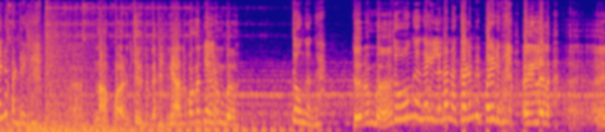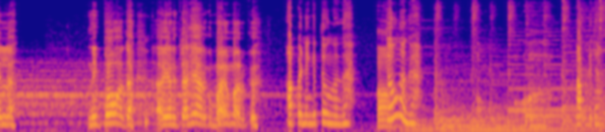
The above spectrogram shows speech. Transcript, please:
என்ன பண்றீங்க நான் படிச்சுக்கிட்டு இருக்கேன் நீ அந்த பக்கம் திரும்ப தூங்குங்க திரும்ப தூங்குங்க இல்லைன்னா நான் கிளம்பி போயிடுவேன் இல்ல இல்ல இல்ல நீ போவாத எனக்கு தனியா இருக்கு பயமா இருக்கு. அப்ப நீங்க தூங்குங்க. தூங்குங்க. அப்படிதான்.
